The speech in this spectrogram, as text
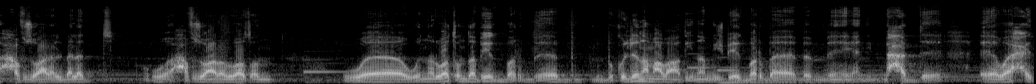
حافظوا على البلد وحافظوا على الوطن. وإن الوطن ده بيكبر. بكلنا مع بعضينا مش بيكبر. يعني بحد واحد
